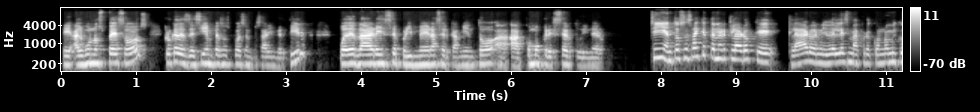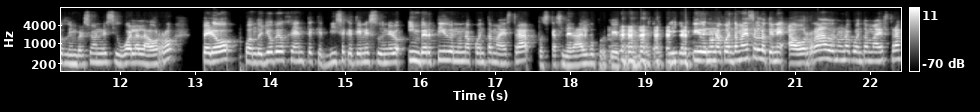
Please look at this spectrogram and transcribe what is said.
eh, algunos pesos, creo que desde 100 pesos puedes empezar a invertir, puede dar ese primer acercamiento a, cómo crecer tu dinero. Sí, entonces hay que tener claro que, claro, en niveles macroeconómicos la inversión es igual al ahorro, pero cuando yo veo gente que dice que tiene su dinero invertido en una cuenta maestra, pues casi me da algo porque, invertido en una cuenta maestra lo tiene ahorrado en una cuenta maestra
